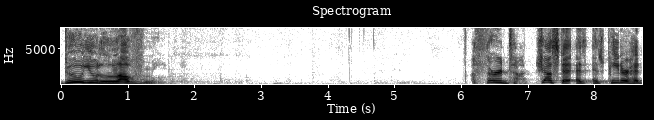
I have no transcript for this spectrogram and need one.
Do you love me? A third time, just as, as Peter had,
